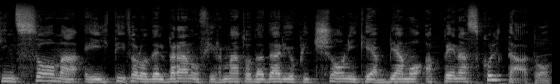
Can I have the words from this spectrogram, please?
Kinsoma è il titolo del brano firmato da Dario Piccioni che abbiamo appena ascoltato.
